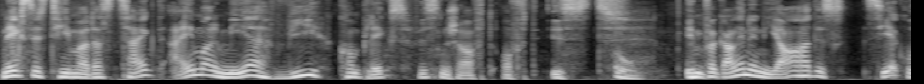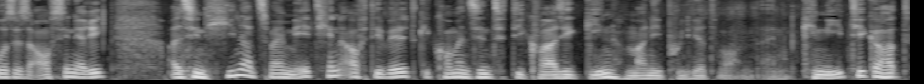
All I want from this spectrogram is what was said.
Nächstes Thema, das zeigt einmal mehr, wie komplex Wissenschaft oft ist. Oh. Im vergangenen Jahr hat es sehr großes Aufsehen erregt, als in China zwei Mädchen auf die Welt gekommen sind, die quasi genmanipuliert waren. Ein Genetiker hat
